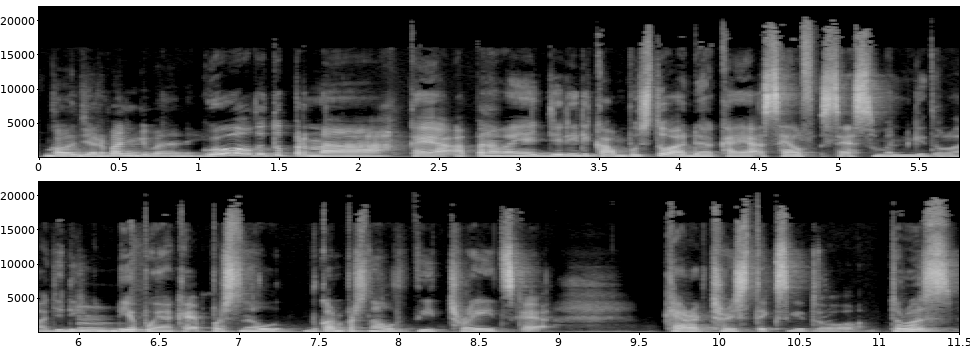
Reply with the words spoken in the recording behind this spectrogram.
Kalau Jerman gimana nih? gue waktu itu pernah kayak apa namanya jadi di kampus tuh ada kayak self assessment gitu lah jadi Hmm. dia punya kayak personal bukan personality traits kayak characteristics gitu terus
